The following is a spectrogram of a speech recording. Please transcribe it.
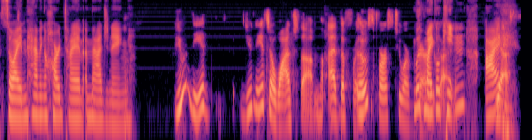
so I'm having a hard time imagining. You need you need to watch them. Uh, the those first two are With Michael good. Keaton, I yes,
